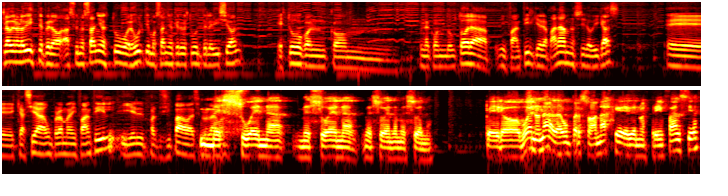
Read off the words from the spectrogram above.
Claudio, no lo viste, pero hace unos años estuvo, los últimos años creo que estuvo en televisión, estuvo con, con una conductora infantil que era Panam, no sé si lo ubicás, eh, que hacía un programa infantil y él participaba de ese programa. Me suena, me suena, me suena, me suena. Pero bueno, nada, un personaje de nuestra infancia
